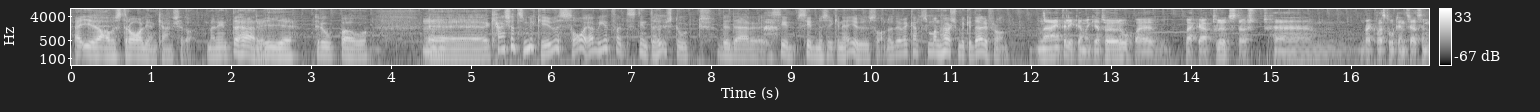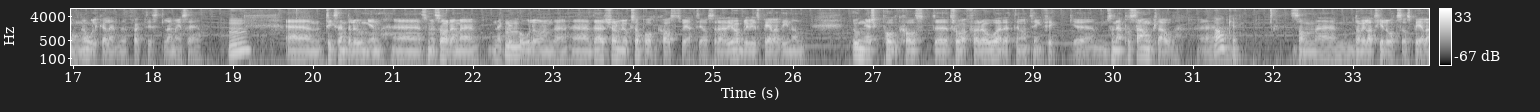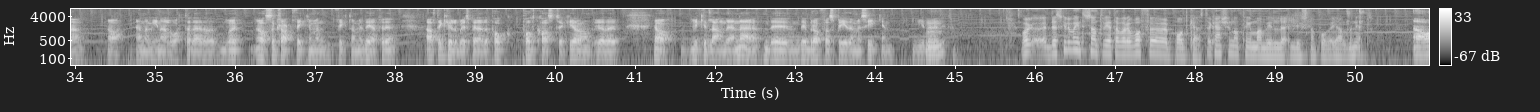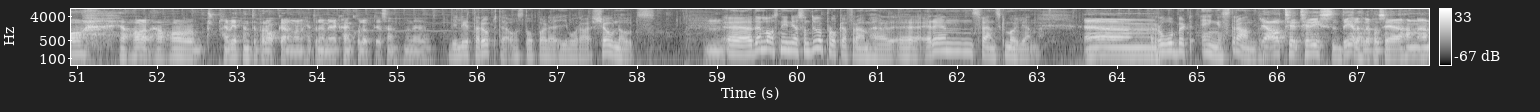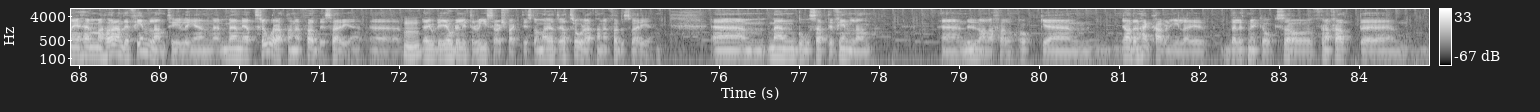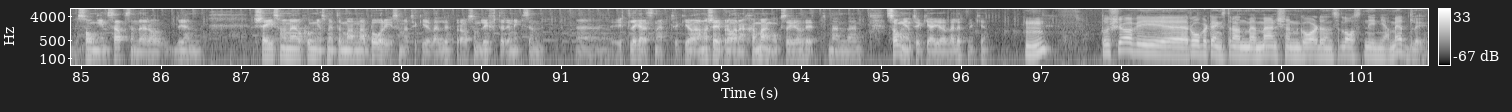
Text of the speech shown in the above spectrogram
Eh, I Australien kanske då. Men inte här i Europa och Mm. eh, kanske inte så mycket i USA. Jag vet faktiskt inte hur stort det där SID- SID-musiken är i USA nu. Det verkar inte som man hör så mycket därifrån. Nej, inte lika mycket. Jag tror Europa är, verkar absolut störst. Eh, verkar vara stort intresse i många olika länder faktiskt, lär man ju säga. Mm. Eh, till exempel Ungern, eh, som jag sa där med Necropol och de där. Eh, där kör de också podcast vet jag. Så där. Jag har blivit spelad i någon ungersk podcast, eh, tror jag förra året eller någonting. Fick eh, sån där på Soundcloud. Eh, Ah, Okej. Som eh, de vill ha tillåtelse att spela ja, en av mina låtar där. Och, var- ja, såklart fick de, fick de med det. För det är alltid kul att bli spelade på podcast tycker jag. Över ja, vilket land det än är. Det, det är bra för att sprida musiken vidare Mm. lite. Det skulle vara intressant att veta vad det var för podcast. Det är kanske är någonting man vill lyssna på i allmänhet. Ja, jag har, jag har... Jag vet inte på rak arm vad de heter nu, men jag kan kolla upp det sen. Men det, Vi letar upp det och stoppar det i våra show notes. mm. Eh, Den lastninja som du har plockat fram här, eh, är det en svensk möjligen? Ehm, Robert Engstrand. Ja, till, till viss del höll jag på att säga. Han, han är hemmahörande i Finland tydligen. Men jag tror att han är född i Sverige. Eh, Mm. jag, gjorde, jag gjorde lite research faktiskt. om- Jag, jag tror att han är född i Sverige. Ehm, men bosatt i Finland. Eh, nu i alla fall. Och ehm, ja, den här covern gillar jag väldigt mycket också. Och framförallt eh, sånginsatsen där. Och det är en tjej som är med och sjunger som heter Manna Borg som jag tycker är väldigt bra. Som lyfter remixen eh, ytterligare snäpp tycker jag. Annars är det bra arrangemang också i övrigt. Men eh, sången tycker jag gör väldigt mycket. Mm. Då kör vi eh, Robert Engstrand med Mansion Gardens Last Ninja Medley.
